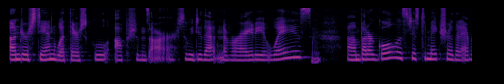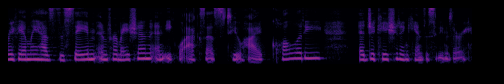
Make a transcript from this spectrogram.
understand what their school options are. So we do that in a variety of ways. Um, but our goal is just to make sure that every family has the same information and equal access to high quality education in Kansas City, Missouri.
